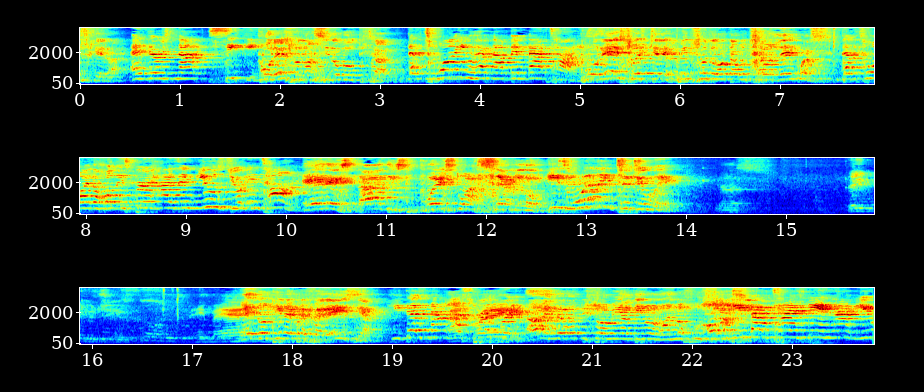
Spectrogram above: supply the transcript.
búsqueda. And there's not seeking. Por eso no ha sido bautizado. That's why you have not been baptized. Por eso es que el Espíritu Santo no te ha bautizado en lenguas. That's why the Holy Spirit hasn't used you in tongues. Él está dispuesto a hacerlo. He's willing to do it. Yes. Thank you, Jesus. Él no tiene preferencia. He does not have right. preference. Ay, me bautizó a mí, a ti no, no, él no oh, funciona Oh, he así. baptized me and not you.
